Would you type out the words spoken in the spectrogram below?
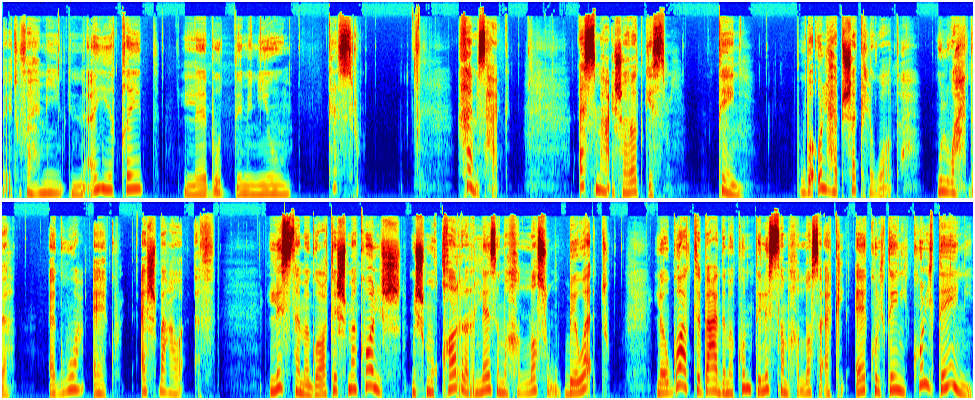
بقيتوا فاهمين إن أي قيد لابد من يوم كسره. خامس حاجة أسمع إشارات جسمي. تاني وبقولها بشكل واضح ولوحدها أجوع آكل أشبع أوقف. لسه ما جوعتش ما كلش مش مقرر لازم أخلصه بوقته. لو جعت بعد ما كنت لسه مخلصة أكل آكل تاني كل تاني.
